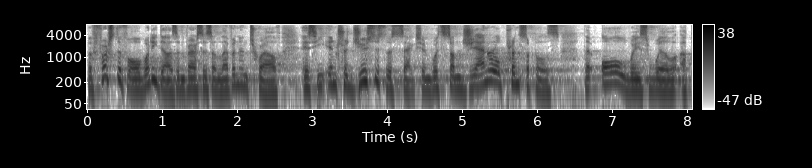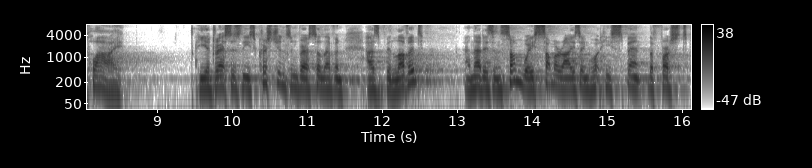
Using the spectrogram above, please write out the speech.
But first of all, what he does in verses 11 and 12 is he introduces this section with some general principles that always will apply. He addresses these Christians in verse 11 as beloved, and that is in some way summarizing what he spent the first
